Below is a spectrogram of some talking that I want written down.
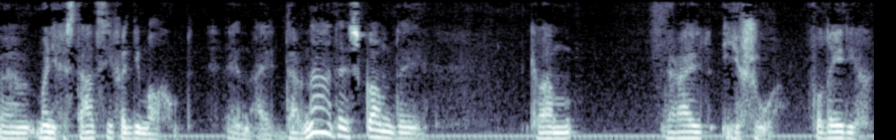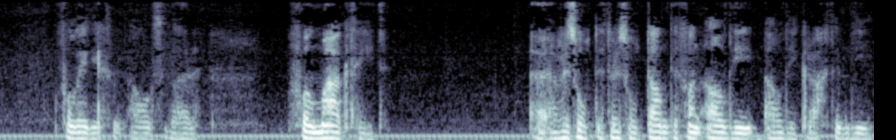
uh, manifestatie van die malgoed. En daarna dus kwam, de, kwam eruit Yeshua, volledig, volledig als het ware, volmaaktheid. Result, het resultante van al die, al die krachten die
